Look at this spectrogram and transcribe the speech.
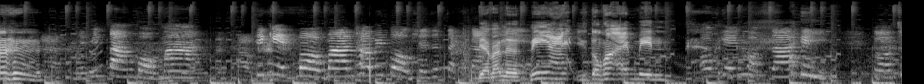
อพี่ตังบอกมา พี่กิตบอกมาถ้าไม่บอกฉันจะจัดการเดี๋ยวแป๊บนึงนี่ไงอยู่ตรงห้องแอดมิน โอเคขอบใจขอบใจ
